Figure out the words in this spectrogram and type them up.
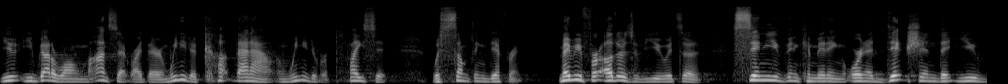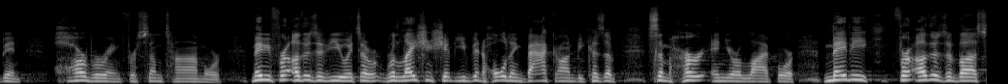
You, you've got a wrong mindset right there, and we need to cut that out, and we need to replace it with something different. Maybe for others of you, it's a sin you've been committing or an addiction that you've been harboring for some time. Or maybe for others of you, it's a relationship you've been holding back on because of some hurt in your life. Or maybe for others of us,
